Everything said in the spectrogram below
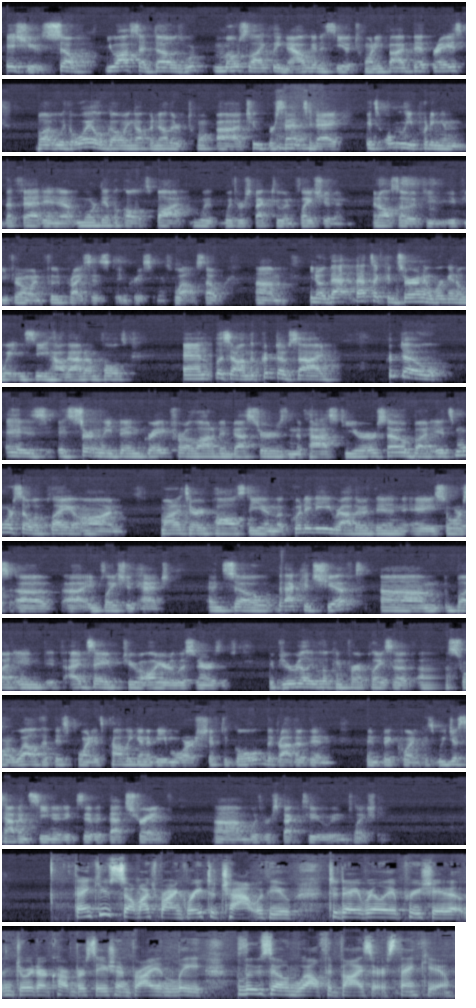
issues. So you offset those. We're most likely now going to see a 25 bit raise, but with oil going up another uh, two percent today, it's only putting in the Fed in a more difficult spot with, with respect to inflation and, and also if you if you throw in food prices increasing as well. So um, you know that that's a concern, and we're going to wait and see how that unfolds. And listen, on the crypto side, crypto is is certainly been great for a lot of investors in the past year or so, but it's more so a play on monetary policy and liquidity rather than a source of uh, inflation hedge. And so that could shift. Um, but in, if, I'd say to all your listeners, if, if you're really looking for a place of a store of wealth at this point, it's probably going to be more a shift to gold rather than than Bitcoin because we just haven't seen it exhibit that strength um, with respect to inflation. Thank you so much, Brian. Great to chat with you today. Really appreciate it. Enjoyed our conversation. Brian Lee, Blue Zone Wealth Advisors. Thank you.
